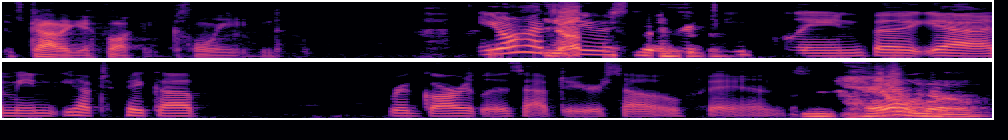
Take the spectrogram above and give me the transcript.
it's got to get fucking cleaned. You don't have to Yup. do a super deep clean, but yeah, I mean, you have to pick up regardless after yourself. And Hell no.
